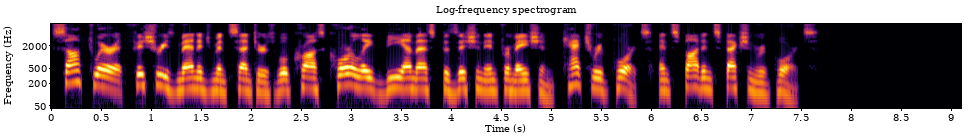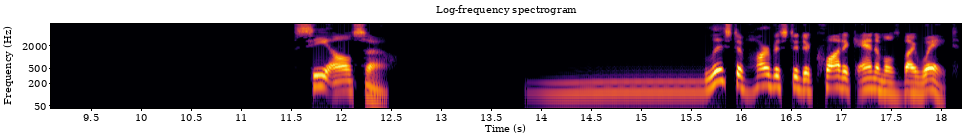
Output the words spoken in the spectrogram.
Software at fisheries management centers will cross-correlate VMS position information, catch reports, and spot inspection reports. See also. List of harvested aquatic animals by weight.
